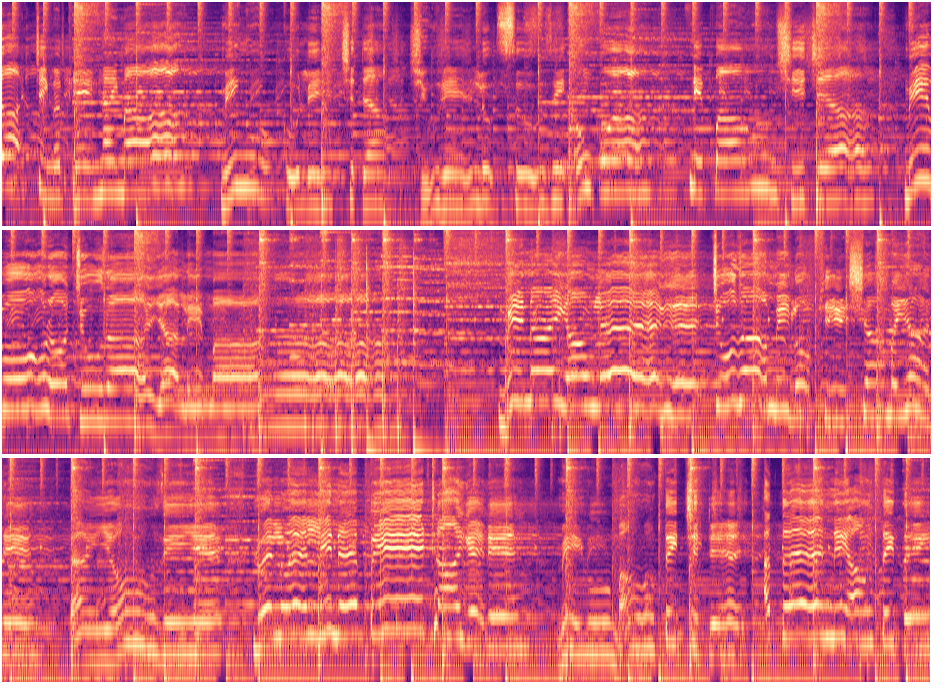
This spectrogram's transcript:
ကချိန်မပြေနိုင်ပါမင်းကိုကိုလေးချစ်တာယူရလို့စူစီအောင်ကွာနေပေါင်းရှိကြမေဖို့တော့ကြိုးစားရလေမှာမ မိဘူးမောင်သိတ်ချစ်တဲ့အသက်နဲ့အောင်သိတ်သိတ်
